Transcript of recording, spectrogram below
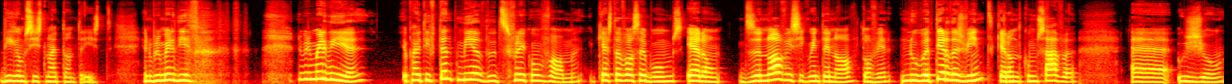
Digam-me se isto não é tão triste. Eu no primeiro dia. no primeiro dia. Epá, eu tive tanto medo de sofrer com fome que esta vossa bombs eram 19h59, estão a ver? No bater das 20, que era onde começava uh, o jejum.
